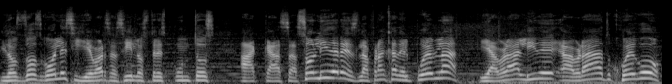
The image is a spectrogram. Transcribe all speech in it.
los dos goles y llevarse así los tres puntos a casa. Son líderes la franja del Puebla y habrá, líder, habrá juego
